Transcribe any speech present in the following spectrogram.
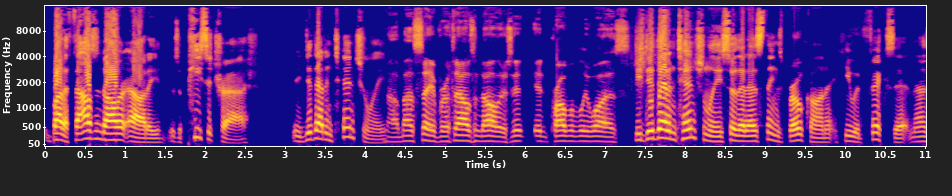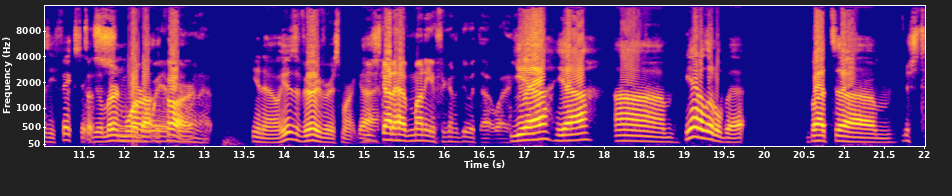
Bought a thousand dollar Audi. It was a piece of trash. He did that intentionally. I'm about to say for a thousand dollars, it it probably was. He did that intentionally so that as things broke on it, he would fix it, and as he fixed it, It's a he would learn more about the car. You know, he was a very very smart guy. You just got to have money if you're going to do it that way. Yeah, yeah. Um, he had a little bit, but um, Just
